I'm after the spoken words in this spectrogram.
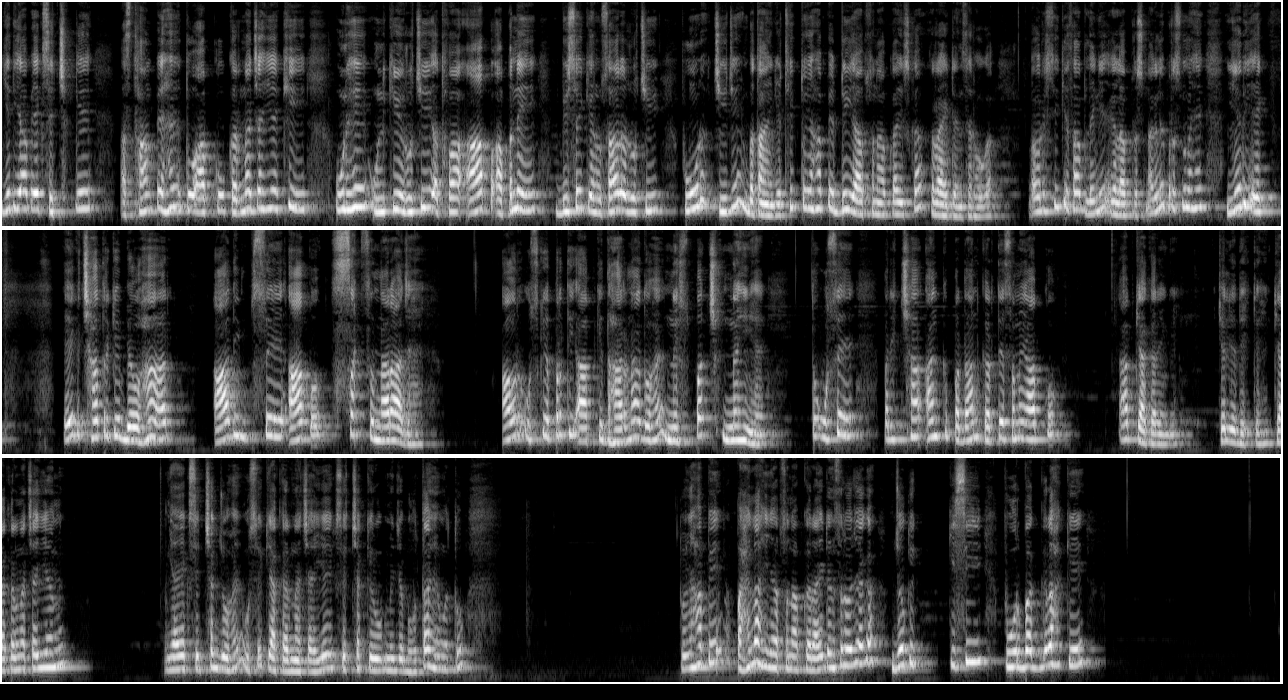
यदि आप एक शिक्षक के स्थान पे हैं तो आपको करना चाहिए कि उन्हें उनकी रुचि अथवा आप अपने विषय के अनुसार रुचिपूर्ण चीज़ें बताएँगे। ठीक तो यहाँ पे डी ऑप्शन आपका इसका राइट आंसर होगा। और इसी के साथ लेंगे अगला प्रश्न। अगले प्रश्न में है, यदि एक एक छात्र के व्यवहार आदि से आप सख्त नाराज़ हैं और उसके प्रति आपकी धारणा जो है, निष्पक्ष नहीं है तो उसे परीक्षा अंक प्रदान करते समय आपको, आप क्या करेंगे? चलिए देखते हैं, क्या करना चाहिए हमें? या एक शिक्षक जो है, उसे क्या करना चाहिए? एक शिक्षक के रूप में जब होता है वह तो तो यहाँ पे पहला ही ऑप्शन आपका राइट आंसर हो जाएगा, जो कि किसी पूर्वग्रह के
